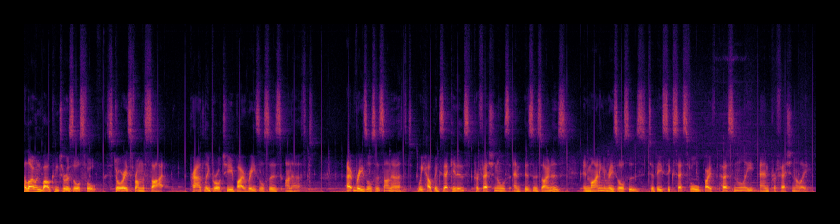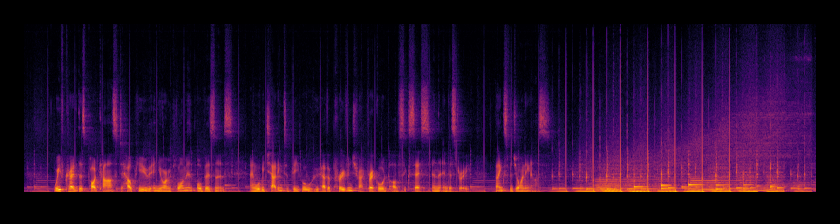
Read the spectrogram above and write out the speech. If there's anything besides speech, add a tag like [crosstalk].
Hello and welcome to Resourceful Stories from the Site, proudly brought to you by Resources Unearthed. At Resources Unearthed, we help executives, professionals, and business owners in mining and resources to be successful both personally and professionally. We've created this podcast to help you in your employment or business, and we'll be chatting to people who have a proven track record of success in the industry. Thanks for joining us.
